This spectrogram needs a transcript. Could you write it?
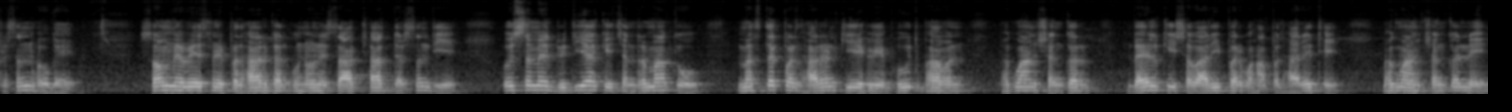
प्रसन्न हो गए। सौम्य वेश में पधार कर उन्होंने साक्षात दर्शन दिए। उस समय द्वितीय के चंद्रमा को मस्तक पर धारण किए हुए भूत भावन भगवान शंकर बैल की सवारी पर वहाँ पधारे थे। भगवान शंकर ने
